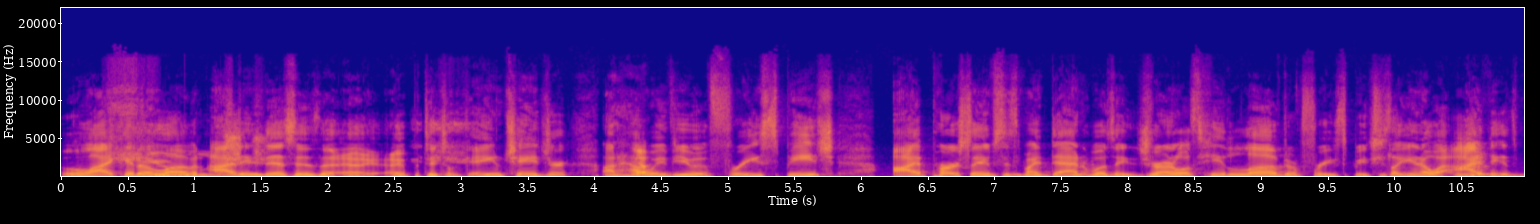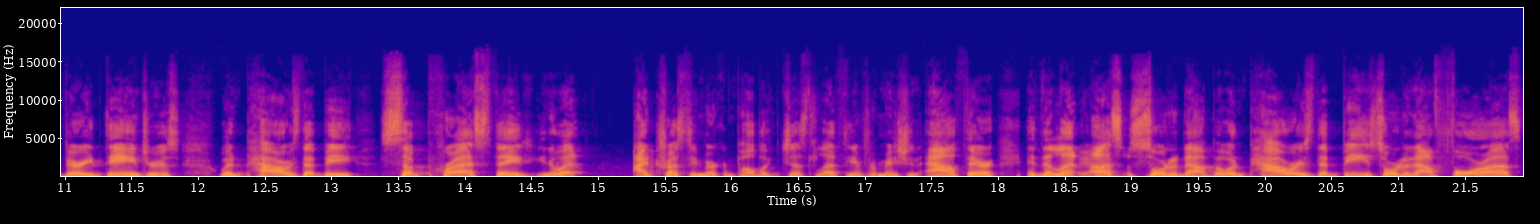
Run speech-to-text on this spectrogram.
Like it or love it, I think this is a, a, a potential game changer on how Yep. we view free speech. I personally, since my dad was a journalist, he loved a free speech. He's like, you know what? I mm-hmm. think it's very dangerous when powers that be suppress things. You know what? I trust the American public. Just let the information out there and then let us sort it out. But when powers that be sort it out for us,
